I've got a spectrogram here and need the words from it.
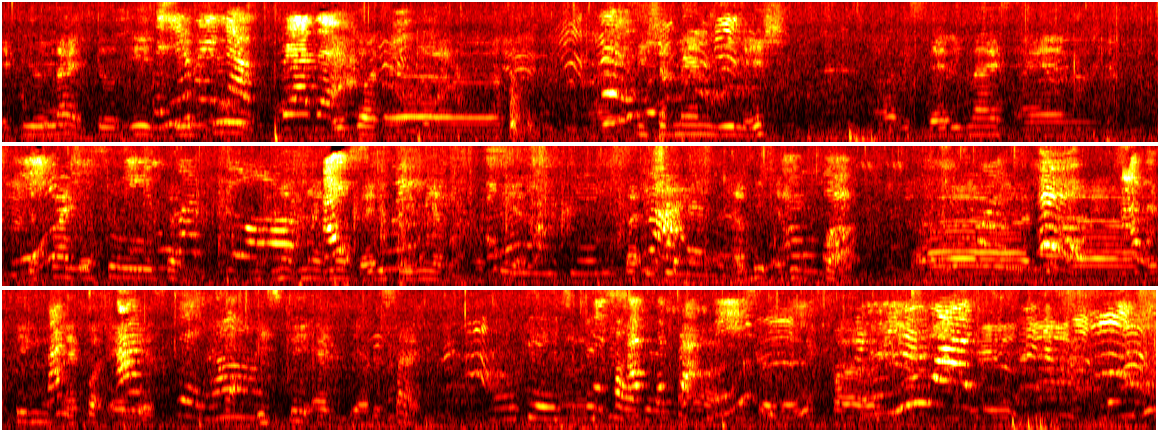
If you like to eat Can you bring seafood, we got a, a fisherman village. Uh, it's very nice and the price also quite not not, not very premium. lah, Okay, but it's a bit a bit far. Uh, the, uh, I think airport areas. Ah, We stay at the other side. okay, it's a bit farther. Uh, it's a very far. Do you want?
